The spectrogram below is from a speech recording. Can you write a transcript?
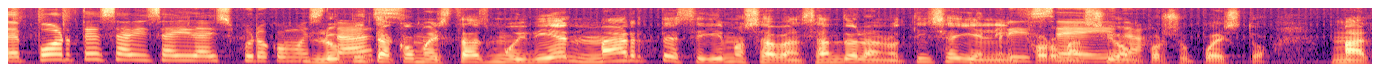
Deportes, Avisaída Ispuro, ¿cómo estás? Lupita, ¿cómo estás? Muy bien. Martes seguimos avanzando en la noticia y en la Briseida. información, por supuesto. Mal.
